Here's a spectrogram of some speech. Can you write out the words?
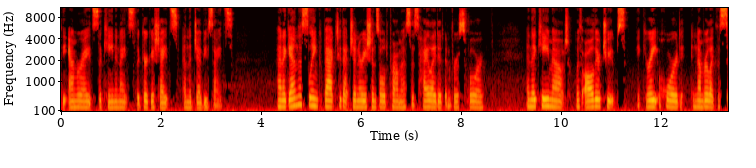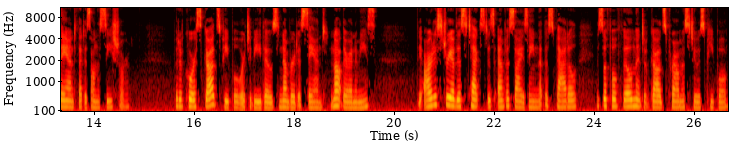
the Amorites, the Canaanites, the Girgashites, and the Jebusites. And again, this link back to that generation's old promise is highlighted in verse 4. And they came out with all their troops, a great horde, a number like the sand that is on the seashore. But of course, God's people were to be those numbered as sand, not their enemies. The artistry of this text is emphasizing that this battle is the fulfillment of God's promise to his people.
